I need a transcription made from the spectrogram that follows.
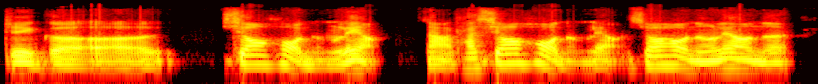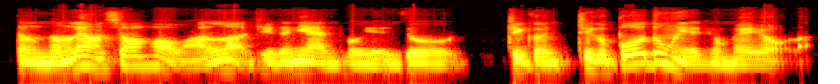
这个消耗能量啊，它消耗能量，消耗能量呢，等能量消耗完了，这个念头也就这个这个波动也就没有了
